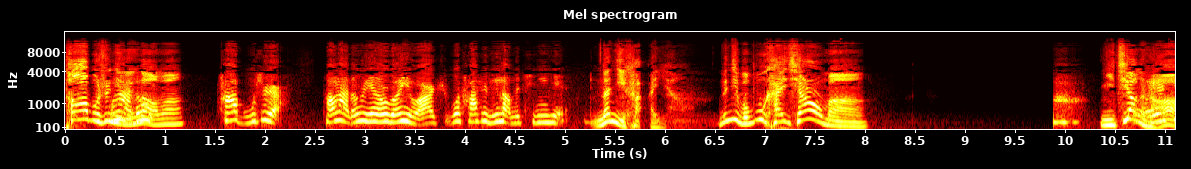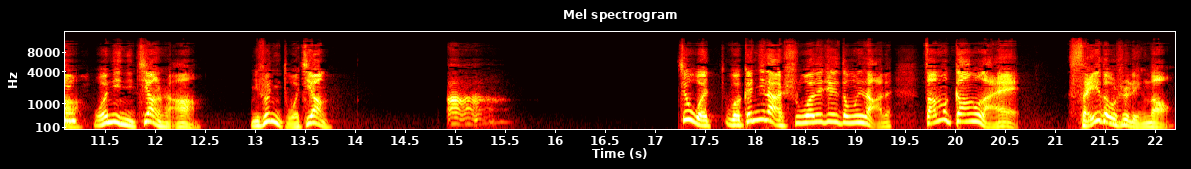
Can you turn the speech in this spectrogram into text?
他不是你领导吗？他不是。他们俩都是也都是文员，只不过他是领导的亲戚。那你看，哎呀，那你不不开窍吗？你犟啥？我问你，你犟啥？你说你多犟？啊啊！就我我跟你俩说的这东西咋的？咱们刚来，谁都是领导，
